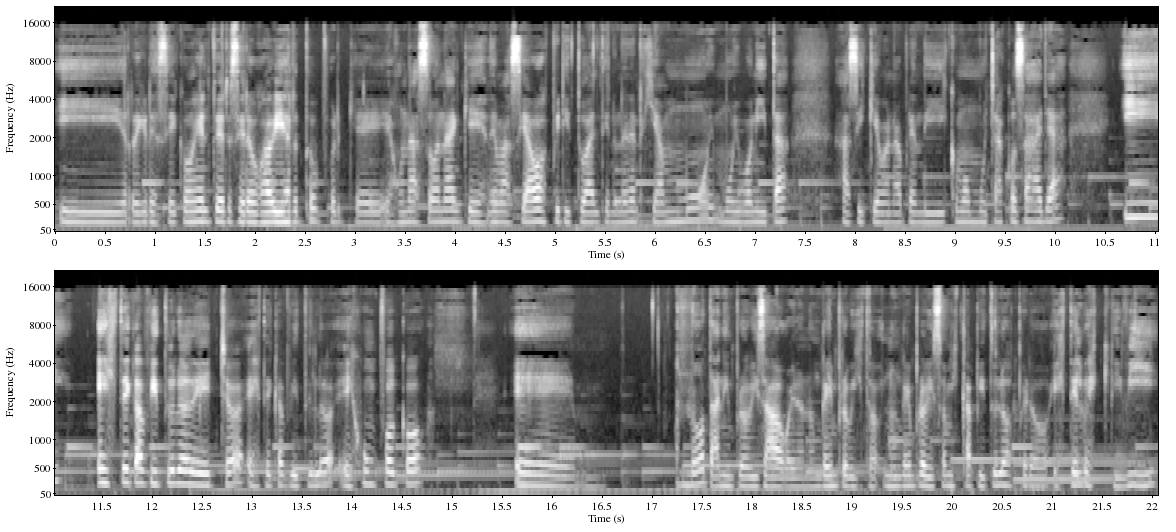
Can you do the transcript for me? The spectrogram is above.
y regresé con el tercer ojo abierto porque es una zona que es demasiado espiritual, tiene una energía muy, muy bonita. Así que bueno, aprendí como muchas cosas allá. Y este capítulo, de hecho, este capítulo es un poco eh, no tan improvisado, bueno, nunca improviso, nunca improviso mis capítulos, pero este lo escribí,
